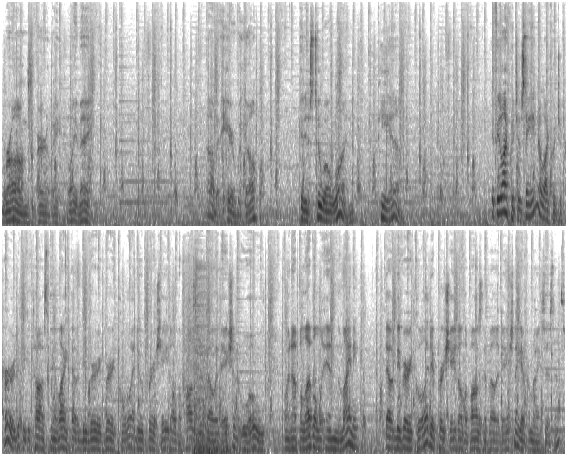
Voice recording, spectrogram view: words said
bronze, apparently. Oy vey. Ah, but here we go. It is 2.01 p.m. If you like what you've seen or like what you've heard, if you could toss me a like, that would be very, very cool. I do appreciate all the positive validation. Whoa, went up a level in the mining. That would be very cool. I do appreciate all the positive validation I get from my existence.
